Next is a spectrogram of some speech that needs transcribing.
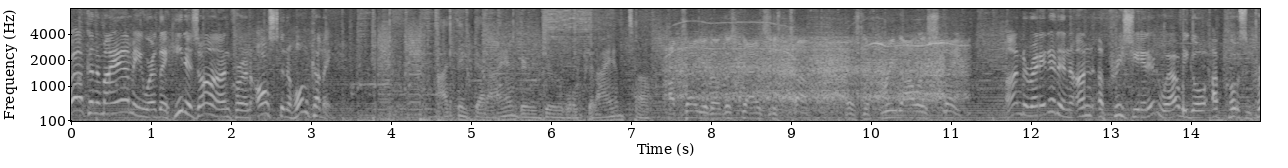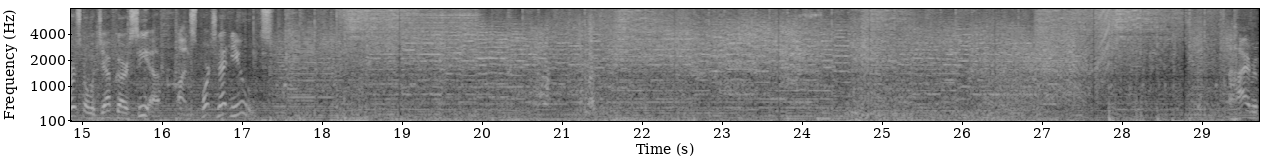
Welcome to Miami, where the heat is on for an Alston homecoming. I think that I am very durable, that I am tough. I'll tell you though, this guy's as tough as the $3 steak. Underrated and unappreciated. Well, we go up close and personal with Jeff Garcia on Sportsnet News.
